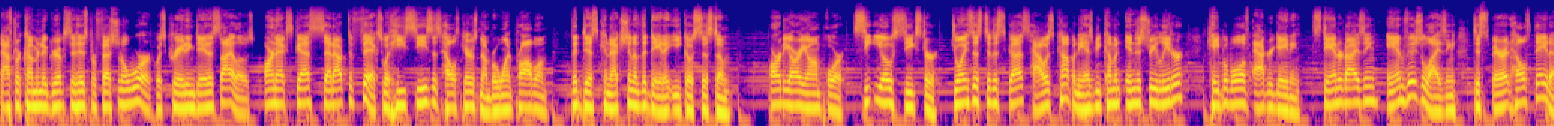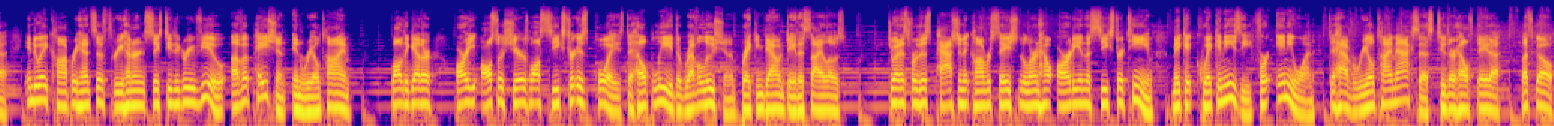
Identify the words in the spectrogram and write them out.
After coming to grips that his professional work was creating data silos, our next guest set out to fix what he sees as healthcare's number one problem the disconnection of the data ecosystem. Ardy Arianpour, CEO Seqster, joins us to discuss how his company has become an industry leader capable of aggregating, standardizing, and visualizing disparate health data into a comprehensive 360 degree view of a patient in real time. While together, Ardy also shares while Seqster is poised to help lead the revolution of breaking down data silos. Join us for this passionate conversation to learn how Ardy and the Seqster team make it quick and easy for anyone to have real time access to their health data. Let's go.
